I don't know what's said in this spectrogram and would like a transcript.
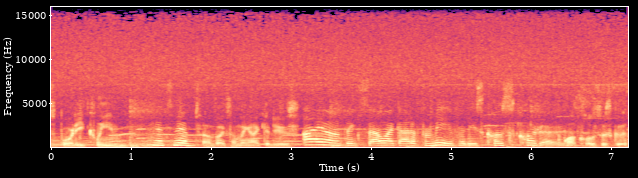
Sporty clean? It's new. Sounds like something I could use. I don't think so. I got it for me for these close quarters. Well, close is good.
